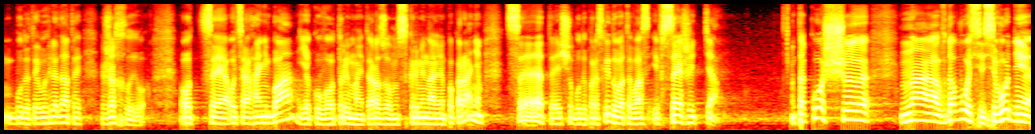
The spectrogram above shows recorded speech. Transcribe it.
будете виглядати жахливо. От це оця ганьба, яку ви отримаєте разом з кримінальним покаранням, це те, що буде переслідувати вас і все життя. Також е, на в Давосі сьогодні,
